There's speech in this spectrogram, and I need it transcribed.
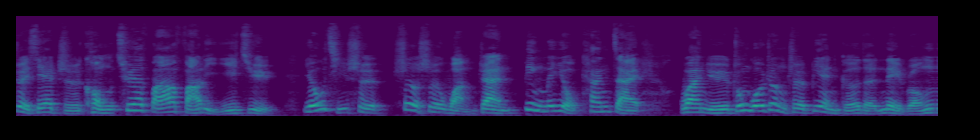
这些指控缺乏法理依据，尤其是涉事网站并没有刊载关于中国政治变革的内容。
